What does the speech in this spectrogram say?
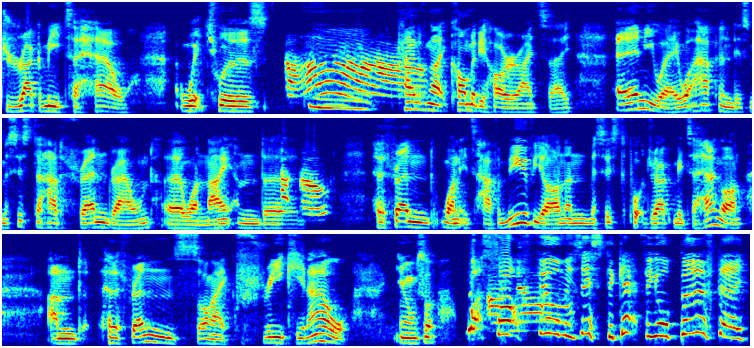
Drag Me to Hell, which was Ah. kind of like comedy horror, I'd say. Anyway, what happened is my sister had a friend round uh, one night, and uh, her friend wanted to have a movie on, and my sister put Drag Me to Hell on, and her friends are like freaking out. You know, so what sort of film is this to get for your birthday?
